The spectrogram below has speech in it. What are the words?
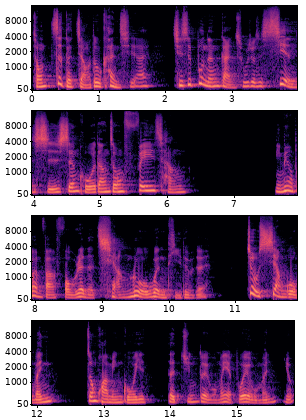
从这个角度看起来。其实不能感出，就是现实生活当中非常你没有办法否认的强弱问题，对不对？就像我们中华民国的军队，我们也不会，我们有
